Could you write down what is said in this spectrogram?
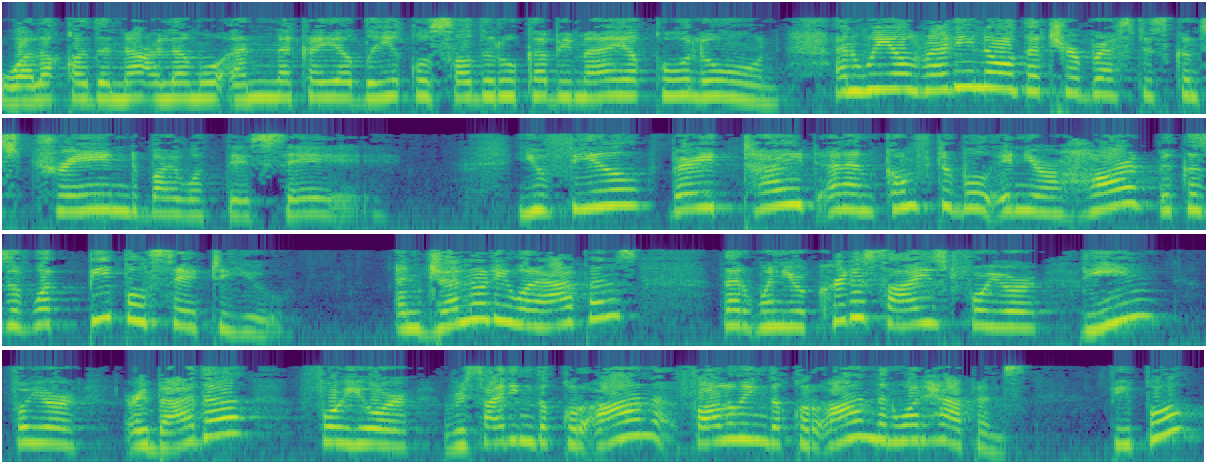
وَلَقَدْ نَعْلَمُ أَنَّكَ يَضِيقُ صَدْرُكَ بِمَا يَقُولُونَ And we already know that your breast is constrained by what they say. You feel very tight and uncomfortable in your heart because of what people say to you. And generally what happens, that when you're criticized for your deen, for your ibadah, for your reciting the Qur'an, following the Qur'an, then what happens? People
